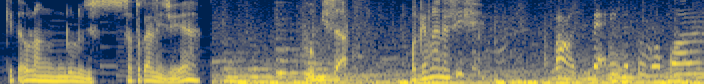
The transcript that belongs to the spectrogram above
Kita ulang dulu satu kali aja ya. Kok bisa? Bagaimana sih? Bang, spek ni satu berapa lah?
